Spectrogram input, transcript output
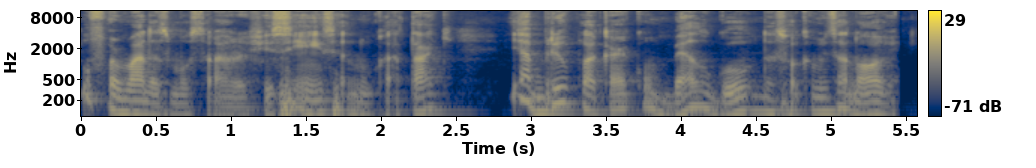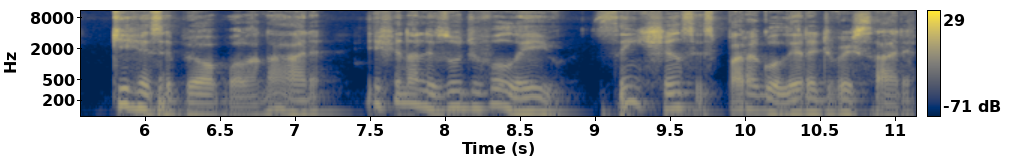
O Formadas mostraram eficiência no ataque e abriu o placar com um belo gol da sua camisa 9, que recebeu a bola na área e finalizou de voleio, sem chances para a goleira adversária.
